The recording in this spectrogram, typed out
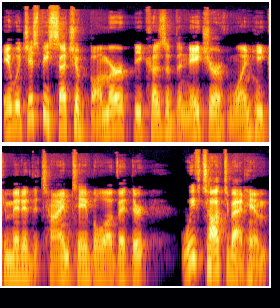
it would just be such a bummer because of the nature of when he committed, the timetable of it. There, we've talked about him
